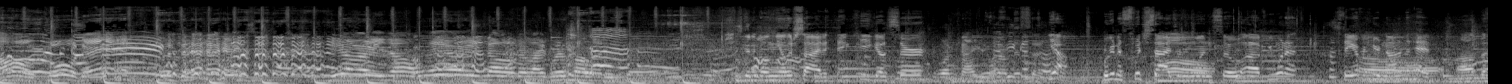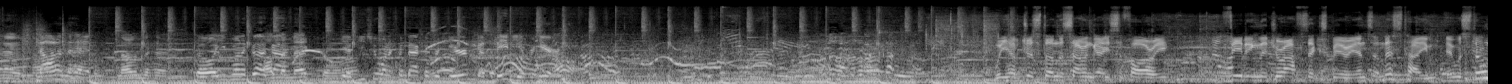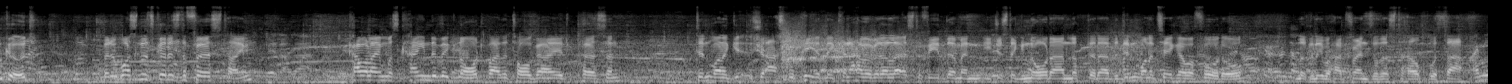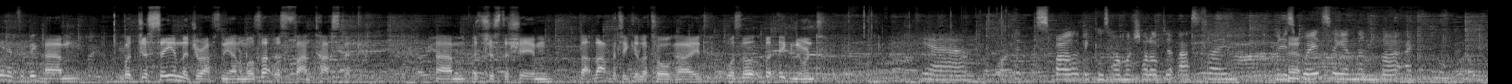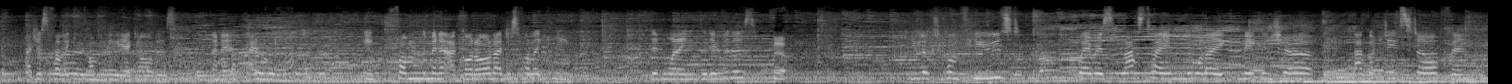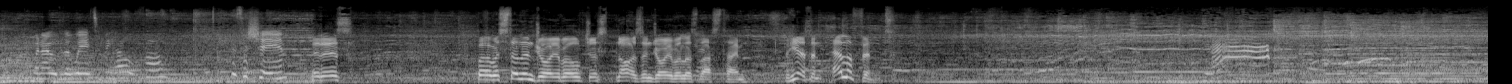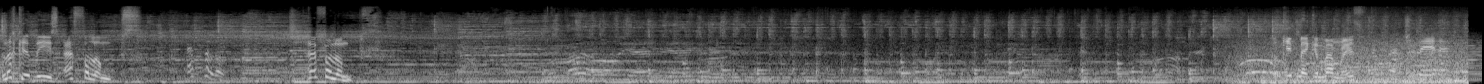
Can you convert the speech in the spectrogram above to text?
Oh, cool. Damn. Damn. He already know. They already know. They're like, where's my lady? She's gonna go on the other side, I think. Here you go, sir. Can I get one on this side? Yeah, we're gonna switch sides, Oh. everyone. So uh, if you wanna stay over here, not on the head. On the head. Not on the head. Not on the head. So you wanna go? On the neck though. Yeah, if you two wanna come back over here, we got the baby over here. We have just done the Serengeti Safari, feeding the giraffes experience, and this time it was still good, but it wasn't as good as the first time. Caroline was kind of ignored by the tour guide person. Didn't want to get, she asked repeatedly, can I have a bit of lettuce to feed them? And he just ignored her and looked at her. They didn't want to take our photo. Luckily, we had friends with us to help with that. I mean, it's a big. Um, but just seeing the giraffes and the animals, that was fantastic. Um, it's just a shame that that particular tour guide was a little bit ignorant. Yeah, it spoiled it because how much I loved it last time. I mean, it's Yeah. great seeing them, but I, I just felt like he completely ignored us. And, it, and he, from the minute I got on, I just felt like he didn't want anything to do with us. Yeah. He looked confused, whereas last time they were like making sure I got to do stuff and went out of their way to be helpful. It's a shame. It is. But it was still enjoyable, just not as enjoyable as last time. But here's an elephant. Look at these effalumps. Effalumps. Effalumps. Keep making memories.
